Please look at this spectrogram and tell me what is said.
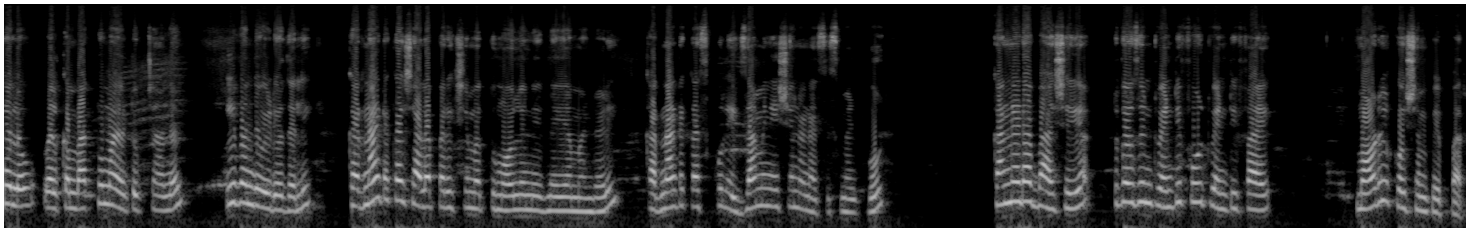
Hello welcome back to my YouTube channel ಈ ಒಂದು ವಿಡಿಯೋದಲ್ಲಿ ಕರ್ನಾಟಕ ಶಾಲಾ ಪರೀಕ್ಷೆ ಮತ್ತು ಮೌಲ್ಯ ನಿರ್ಣಯ ಮಂಡಳಿ, Karnataka school examination and assessment board Kannada ಭಾಷೆಯ two thousand twenty four model question paper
